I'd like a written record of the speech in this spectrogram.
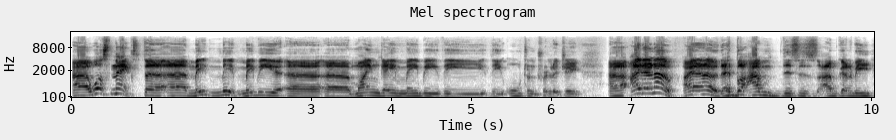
Uh, what's next? Uh, uh, maybe maybe uh, uh, Mind Game, maybe the the Autumn trilogy. Uh, I don't know. I don't know. But I'm this is I'm going to be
